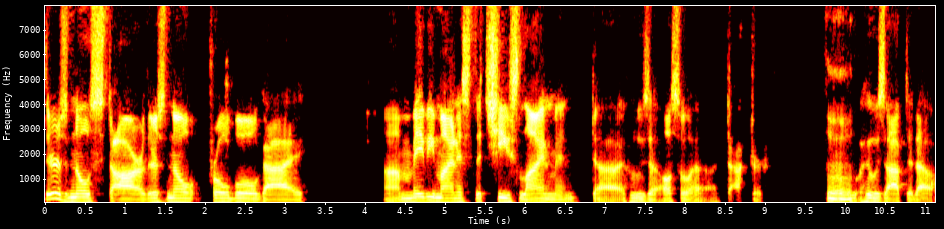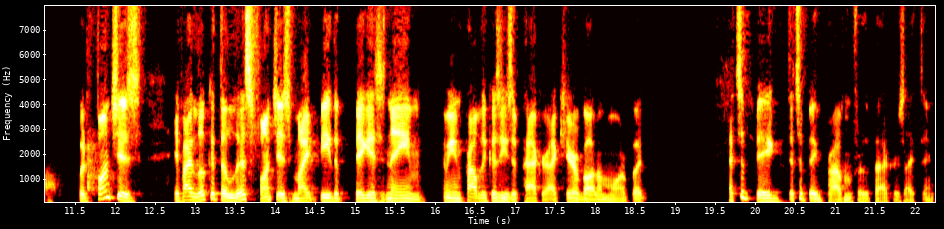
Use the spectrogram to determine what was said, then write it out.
there's no star, there's no Pro Bowl guy, um, maybe minus the Chiefs lineman, uh, who's a, also a doctor Mhm. who, who was opted out. But Funchess, if I look at the list, Funchess might be the biggest name. I mean, probably because he's a Packer, I care about him more, but that's a big that's a big problem for the Packers, I think.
